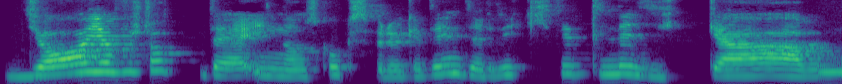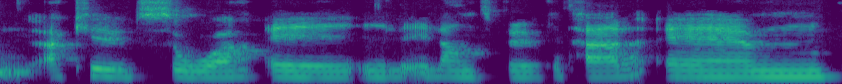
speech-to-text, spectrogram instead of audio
Ja, jag har förstått det inom skogsbruket. Det är inte riktigt lika akut så i, i, i lantbruket här. Um,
